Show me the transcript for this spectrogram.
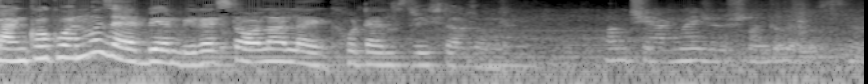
బ్యాంకాక్ వన్ వాజ్ ఎయిర్ బిఎన్బి రెస్ట్ ఆల్ ఆర్ లైక్ హోటల్స్ త్రీ స్టార్స్ ఓన్లీ మనం చియాంగ్మై చూసినాక తెలుస్తుంది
